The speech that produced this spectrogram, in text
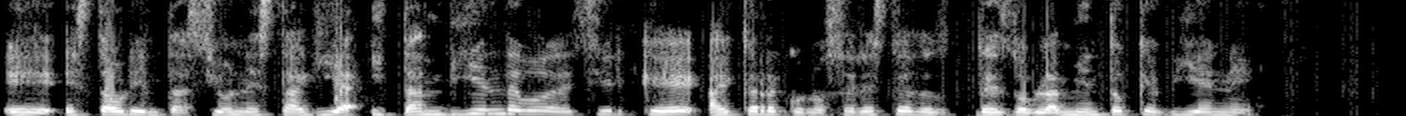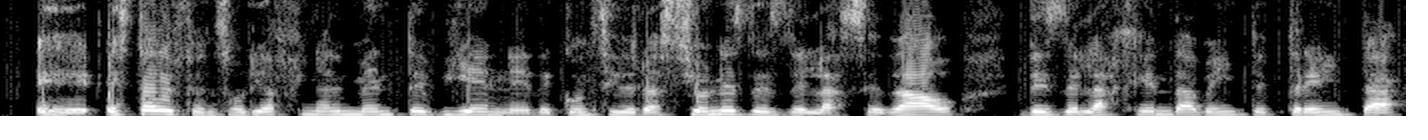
eh, esta orientación, esta guía. Y también debo decir que hay que reconocer este desdoblamiento que viene. esta defensoría finalmente viene de consideraciones desde la CEDAW, desde la Agenda 2030,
